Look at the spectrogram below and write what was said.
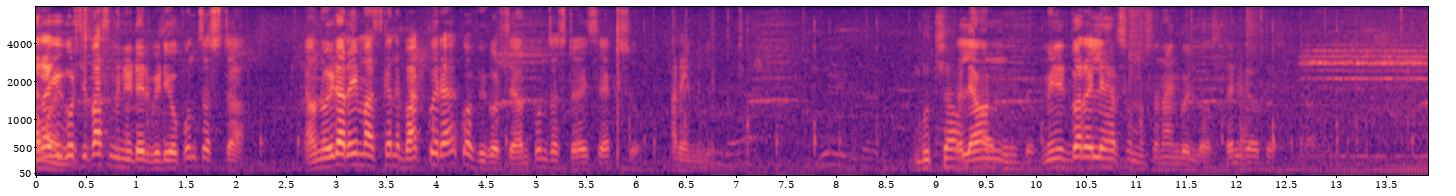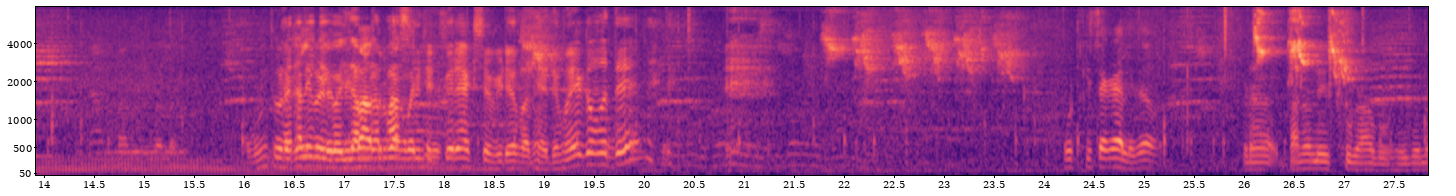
এর আগে করছি পাঁচ মিনিটের ভিডিও পঞ্চাশটা। এখন ওইটার এই মাঝখানে ভাগ করে কপি করছে এখন পঞ্চাশটা হয়েছে একশো আড়াই মিনিট। বুঝছ তাহলে এখন মিনিট বাড়াইলে আর সমস্যা না আঙ্গুল তাই না? খালি করে মিনিট একশো ভিডিও বানিয়ে দেবো এর মধ্যে পুটকি চাকালে যাও। কানলে জন্য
